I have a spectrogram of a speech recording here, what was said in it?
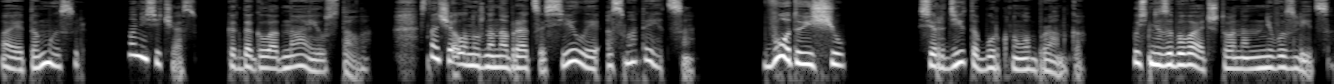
А это мысль. Но не сейчас, когда голодна и устала. Сначала нужно набраться силы и осмотреться. «Воду ищу!» — сердито буркнула Бранка. Пусть не забывает, что она на него злится.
